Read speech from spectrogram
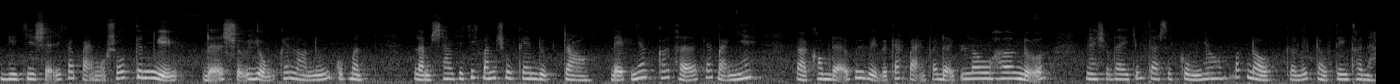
Nghi chia sẻ với các bạn một số kinh nghiệm để sử dụng cái lò nướng của mình làm sao cho chiếc bánh su kem được tròn, đẹp nhất có thể các bạn nhé. Và không để quý vị và các bạn phải đợi lâu hơn nữa. Ngay sau đây chúng ta sẽ cùng nhau bắt đầu clip đầu tiên thôi nào.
